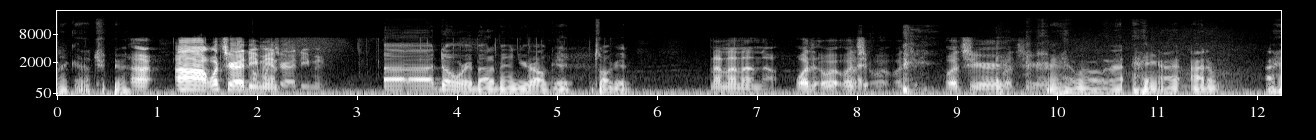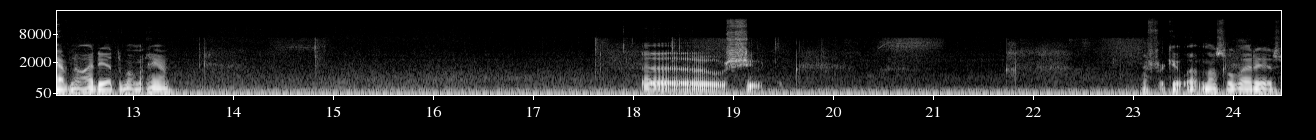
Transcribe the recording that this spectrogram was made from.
I got you. Uh, uh, what's your ID, man? Uh, don't worry about it, man. You're all good. It's all good. No, no, no, no. What, what what's your, what's your what's your what's your Hey, hello. uh, Hang. I. I don't. I have no idea at the moment. Hang on. Oh shoot! I forget what muscle that is.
